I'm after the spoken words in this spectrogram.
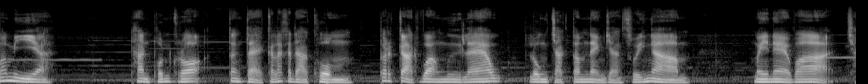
มะเมีย ท่านพ้นเคราะห์ตั้งแต่กรกฎาคมประกาศวางมือแล้วลงจากตำแหน่งอย่างสวยงาม ไม่แน่ว่าช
